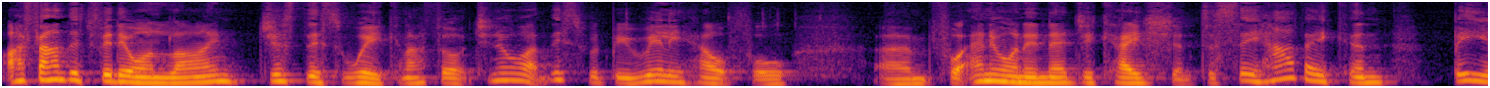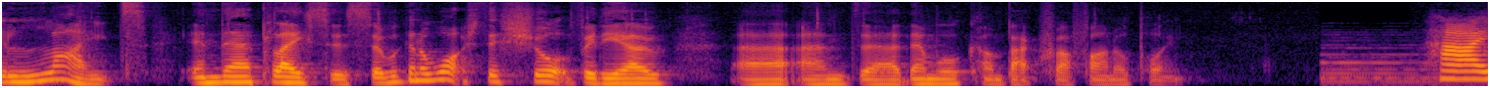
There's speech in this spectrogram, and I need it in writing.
I found this video online just this week, and I thought, you know what, this would be really helpful um, for anyone in education to see how they can be light in their places. So we're going to watch this short video, uh, and uh, then we'll come back for our final point. Hi,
